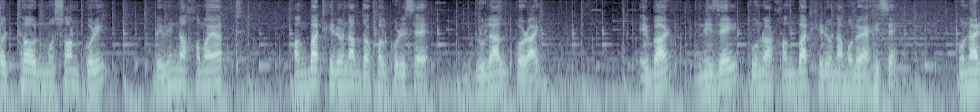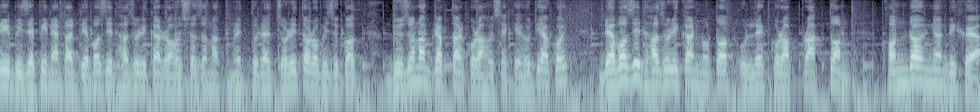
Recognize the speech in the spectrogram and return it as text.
তথ্য উন্মোচন কৰি বিভিন্ন সময়ত সংবাদ শিৰোনাম দখল কৰিছে দুলাল বৰাই এইবাৰ নিজেই পুনৰ সংবাদ শিৰোনামলৈ আহিছে। সোণাৰীৰ বিজেপি নেতা দেৱজিৎ হাজৰিকাৰ ৰহস্যজনক মৃত্যুৰে জড়িতৰ অভিযোগত দুজনক গ্ৰেপ্তাৰ কৰা হৈছে। শেহতীয়াকৈ দেৱজিৎ হাজৰিকাৰ নোটত উল্লেখ কৰা প্ৰাক্তন খণ্ড উন্নয়ন বিষয়া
